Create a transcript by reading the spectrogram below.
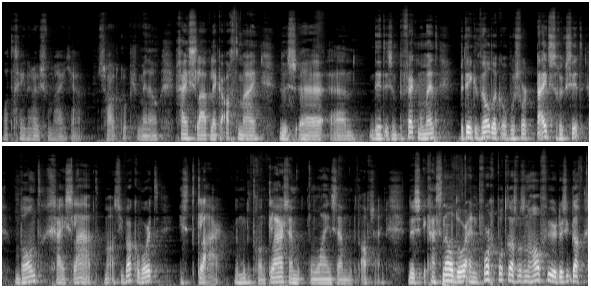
Wat genereus van mij, ja schouderklopje Menno. Gij slaapt lekker achter mij. Dus uh, dit is een perfect moment. Betekent wel dat ik op een soort tijdsdruk zit. Want Gij slaapt. Maar als hij wakker wordt, is het klaar. Dan moet het gewoon klaar zijn, moet het online staan, moet het af zijn. Dus ik ga snel door. En vorige podcast was een half uur. Dus ik dacht,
